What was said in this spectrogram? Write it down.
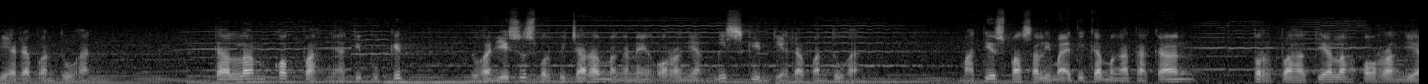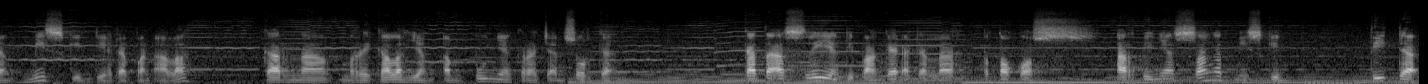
di hadapan Tuhan. Dalam khotbahnya di bukit, Tuhan Yesus berbicara mengenai orang yang miskin di hadapan Tuhan. Matius pasal 5 ayat 3 mengatakan, Berbahagialah orang yang miskin di hadapan Allah, karena merekalah yang empunya kerajaan surga. Kata asli yang dipakai adalah petokos, artinya sangat miskin, tidak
